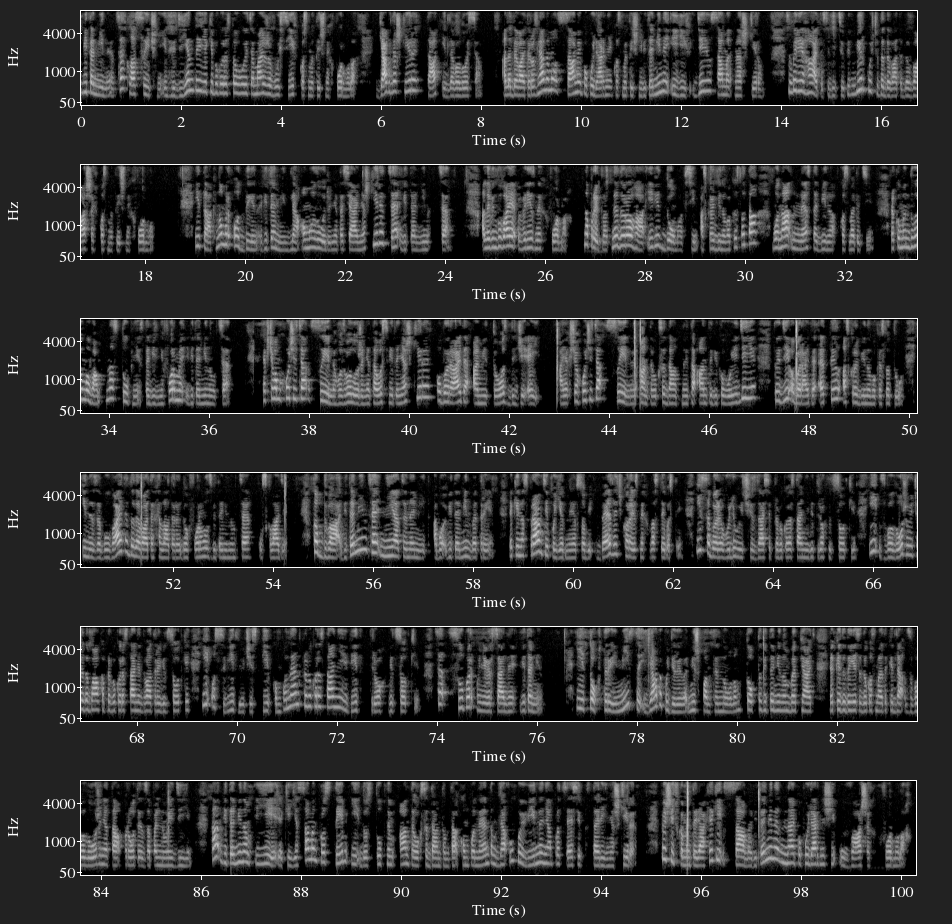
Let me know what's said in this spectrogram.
Вітаміни це класичні інгредієнти, які використовуються майже в усіх косметичних формулах, як для шкіри, так і для волосся. Але давайте розглянемо самі популярні косметичні вітаміни і їх дію саме на шкіру. Зберігайте собі цю підбірку, щоб додавати до ваших косметичних формул. І так, номер один вітамін для омолодження та сяєння шкіри це вітамін С. Але він буває в різних формах. Наприклад, недорога і відома всім аскорбінова кислота, вона нестабільна в косметиці. Рекомендуємо вам наступні стабільні форми вітаміну С. Якщо вам хочеться сильного зволоження та освітлення шкіри, обирайте амітоз DGA. А якщо хочеться сильної антиоксидантної та антивікової дії, тоді обирайте етил аскорбінову кислоту. І не забувайте додавати хелатори до формул з вітаміном С у складі. Топ-2 вітамін це ніацинамід або вітамін В3, який насправді поєднує в собі безліч корисних властивостей і себорегулюючий засіб при використанні від 3%, і зволожуюча добавка при використанні 2-3%, і освітлюючий співкомпонент при використанні від 3%. Це супер універсальний вітамін. І топ-3 місце я би поділила між пантенолом, тобто вітаміном В5, який додається до косметики для зволоження та протизапальної дії, та вітаміном Е, який є самим простим і доступним антиоксидантом та компонентом для уповільнення процесів старіння шкіри. Пишіть в коментарях, які саме вітаміни найпопулярніші у ваших формулах.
